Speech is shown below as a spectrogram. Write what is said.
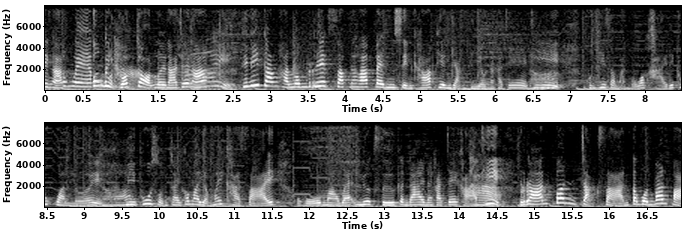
ริงๆอะต้องแวะต้องหยุดรถจอดเลยนะเจ๊นะใช่ทีนี้กังหันลมเรียกทรัพย์นะคะ เป็นสินค้าเพียงอย่างเดียวนะคะเจ๊เหรอที่คุณพี่สมานบอกว่าขายได้ทุกวันเลยเหรอมีผู้สนใจเข้ามาอย่างไม่ขาดสาย โอ้โห มาแวะเลือกซื้อกันได้นะคะ เจ๊ขาค่ะที่ร้านเปิ้ลจักสารตำบลบ้านป่า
